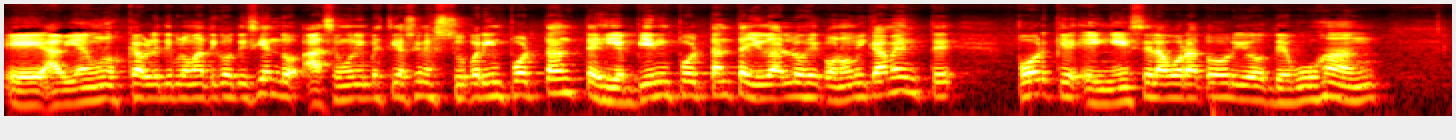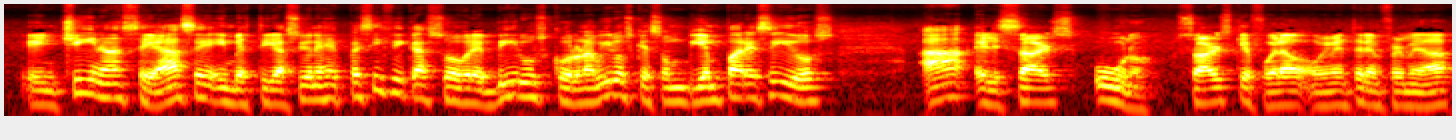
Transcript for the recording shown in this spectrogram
eh, habían unos cables diplomáticos diciendo, hacen unas investigaciones súper importantes y es bien importante ayudarlos económicamente porque en ese laboratorio de Wuhan, en China, se hacen investigaciones específicas sobre virus, coronavirus, que son bien parecidos a el SARS-1. SARS, que fue obviamente la enfermedad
